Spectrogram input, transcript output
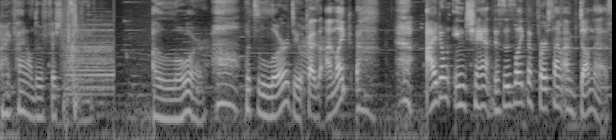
Alright, fine, I'll do efficiency. Allure. What's lure do? Guys, I'm like I don't enchant. This is like the first time I've done this.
